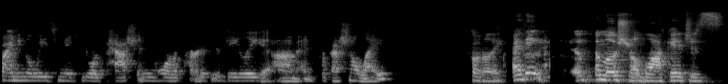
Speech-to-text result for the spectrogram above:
finding a way to make your passion more a part of your daily um, and professional life? Totally. I think emotional blockage is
